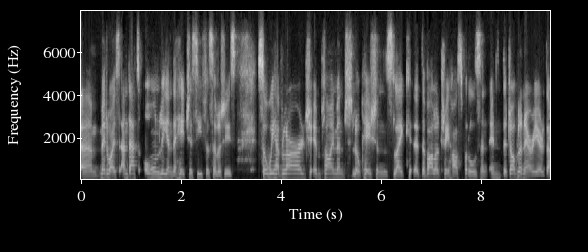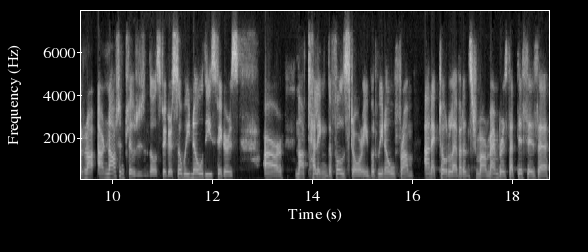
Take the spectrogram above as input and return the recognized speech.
um, midwives, and that's only in the HSE facilities. So we have large employment locations like uh, the voluntary hospitals in, in the Dublin area that are not are not included in those figures. So we know these figures are not telling the full story, but we know from anecdotal evidence from our members that this is a,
